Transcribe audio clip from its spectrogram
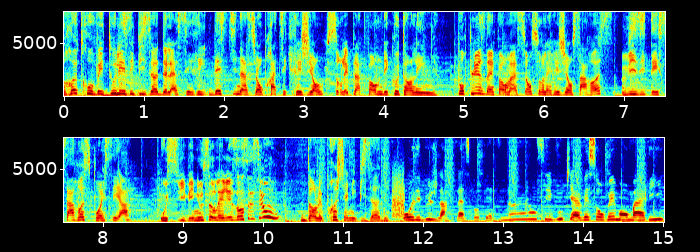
Retrouvez tous les épisodes de la série Destination Pratique Région sur les plateformes d'écoute en ligne. Pour plus d'informations sur les régions Saros, visitez saros.ca ou suivez-nous sur les réseaux sociaux. Dans le prochain épisode. Au début, je la replace pas, puis elle dit non, non, c'est vous qui avez sauvé mon mari.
